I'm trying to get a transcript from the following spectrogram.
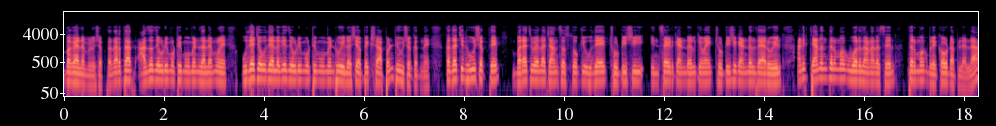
बघायला मिळू शकतात. अर्थात आजच एवढी मोठी मुवमेंट झाल्यामुळे उद्याच्या उद्या लगेच एवढी मोठी मुवमेंट होईल अशी अपेक्षा आपण ठेवू शकत नाही. कदाचित होऊ शकते. बऱ्याच वेळेला चान्स असतो की उद्या एक छोटीशी इनसाइड कॅन्डल किंवा एक छोटीशी कॅन्डल तयार होईल आणि त्यानंतर मग वर जाणार असेल तर मग ब्रेकआउट आपल्याला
